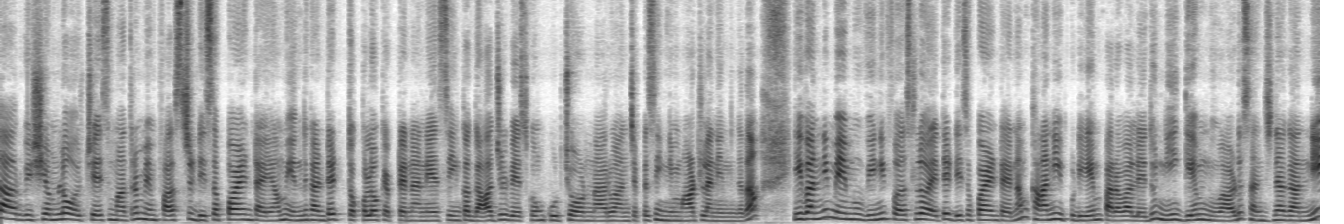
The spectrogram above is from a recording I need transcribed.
గారి విషయంలో వచ్చేసి మాత్రం మేము ఫస్ట్ డిసప్పాయింట్ అయ్యాము. ఎందుకంటే తొక్కలో కెప్టెన్ అనేసి ఇంకా గాజులు వేసుకొని కూర్చో ఉన్నారు అని చెప్పేసి ఇన్ని మాటలు అనింది కదా. ఇవన్నీ మేము విని ఫస్ట్లో అయితే డిసప్పాయింట్ అయినాం. కానీ ఇప్పుడు ఏం పర్వాలేదు. నీ గేమ్ నువ్వు ఆడు సంజన గారిని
